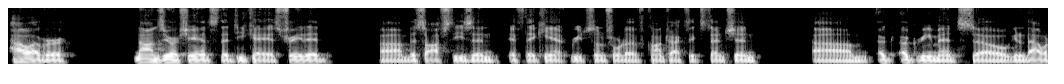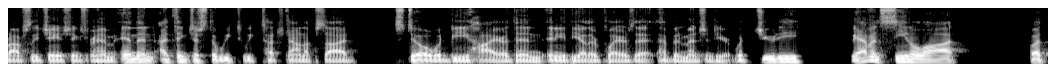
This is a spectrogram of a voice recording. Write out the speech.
However, non-zero chance that DK is traded um, this offseason if they can't reach some sort of contract extension um, ag- agreement. So, you know, that would obviously change things for him. And then I think just the week to week touchdown upside still would be higher than any of the other players that have been mentioned here. With Jeudy, we haven't seen a lot, but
